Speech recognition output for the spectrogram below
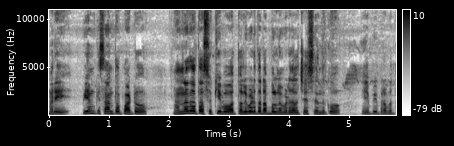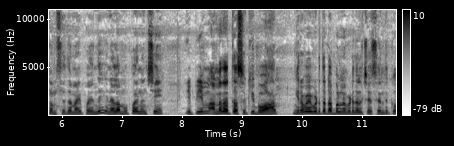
మరి పిఎం కిసాన్తో పాటు అన్నదాత సుఖీభవ తొలి విడత డబ్బులను విడుదల చేసేందుకు ఏపీ ప్రభుత్వం సిద్ధమైపోయింది. ఈ నెల ముప్పై నుంచి ఈ పిఎం అన్నదాత సుఖీభవ ఇరవై విడత డబ్బులను విడుదల చేసేందుకు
